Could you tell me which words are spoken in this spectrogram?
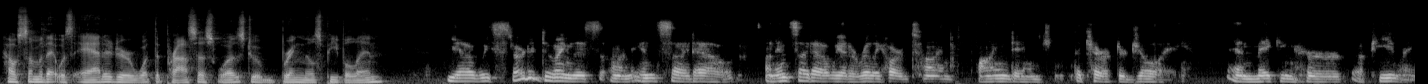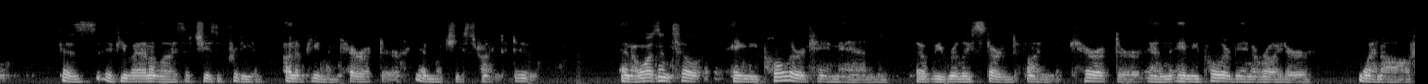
how some of that was added or what the process was to bring those people in? Yeah, we started doing this on Inside Out. On Inside Out, we had a really hard time finding the character Joy and making her appealing. Because if you analyze it, she's a pretty unappealing character in what she's trying to do. And it wasn't until Amy Poehler came in that we really started to find the character. And Amy Poehler, being a writer, went off.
